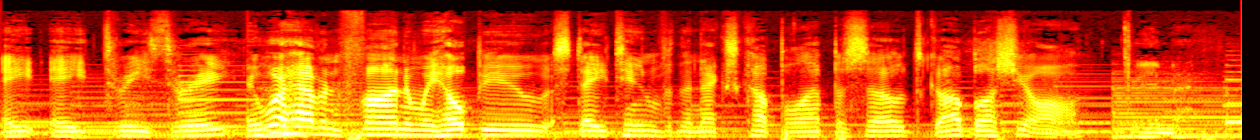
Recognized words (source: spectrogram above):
8833. And we're having fun, and we hope you stay tuned for the next couple episodes. God bless you all. Amen.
